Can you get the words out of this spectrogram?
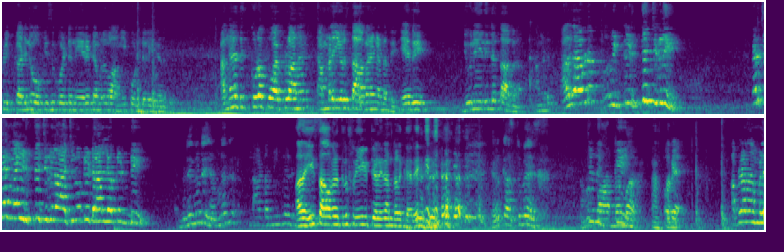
ഫ്ലിപ്കാർട്ടിന്റെ ഓഫീസിൽ പോയിട്ട് നേരിട്ട് നമ്മൾ വാങ്ങി കൊണ്ടുവരുന്നത് അങ്ങനെ ഇതിൽ കൂടെ പോയപ്പോഴാണ് നമ്മൾ ഈ ഒരു സ്ഥാപനം കണ്ടത്. ഏത്? ജൂനൈദിന്റെ സ്ഥാപനം. അങ്ങോട്ട് അത് അവിടെ വിട്ട് എടുത്തുവെച്ചിക്കണ് എടാ ചങ്ങായി എടുത്തുവെച്ചിക്കണ് ആച്ചിനോട്ട് ഇടാനിലൊക്കെ ഉണ്ട്. അതെ ഈ സ്ഥാപനത്തിൽ ഫ്രീ കിട്ടിയാണ് രണ്ടാൾക്കാര്. കസ്റ്റമേഴ്സ് ഓക്കെ. അപ്പോഴാണ് നമ്മൾ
